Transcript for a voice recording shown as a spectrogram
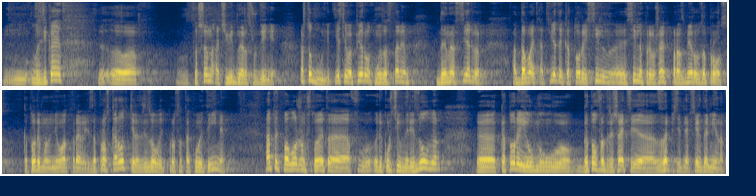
возникает э, совершенно очевидное рассуждение. А что будет, если, во-первых, мы заставим DNS-сервер отдавать ответы, которые сильно, сильно превышают по размеру запрос, который мы на него отправили. Запрос короткий, разрезовывать просто такое-то имя, а предположим, что это рекурсивный резолвер, э, который готов разрешать э, записи для всех доменов.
